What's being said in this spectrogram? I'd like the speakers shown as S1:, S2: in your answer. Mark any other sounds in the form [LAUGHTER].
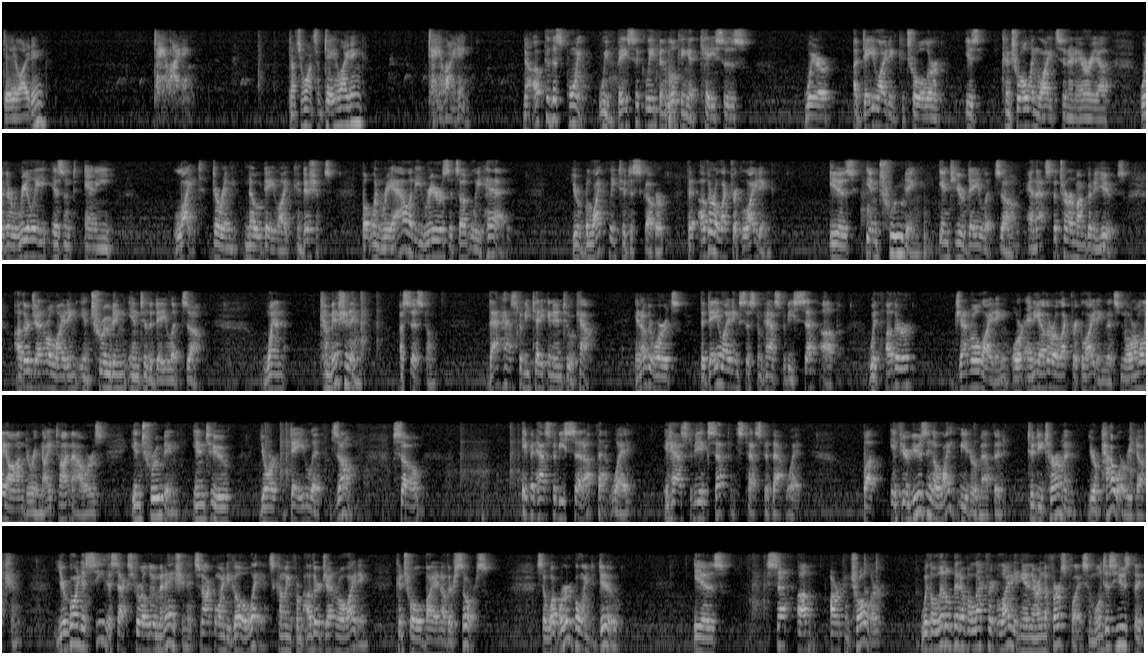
S1: Daylighting. Daylighting. Don't you want some daylighting? Daylighting.
S2: Now, up to this point, we've basically been looking at cases where a daylighting controller is controlling lights in an area where there really isn't any light during no daylight conditions. But when reality rears its ugly head, you're likely to discover that other electric lighting is intruding into your daylit zone. And that's the term I'm going to use. Other general lighting intruding into the daylit zone. When commissioning a system, that has to be taken into account. In other words, the daylighting system has to be set up with other general lighting or any other electric lighting that's normally on during nighttime hours intruding into your daylit zone. So if it has to be set up that way, it has to be acceptance tested that way. But if you're using a light meter method to determine your power reduction, you're going to see this extra illumination. It's not going to go away. It's coming from other general lighting controlled by another source. So what we're going to do is set up our controller with a little bit of electric lighting in there in the first place. And we'll just use the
